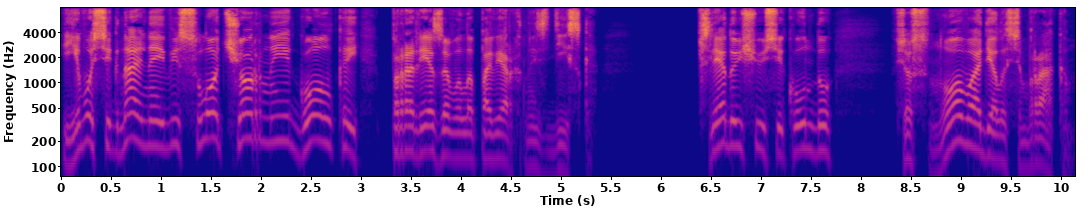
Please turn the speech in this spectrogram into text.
Его сигнальное весло черной иголкой прорезывало поверхность диска. В следующую секунду — все снова оделось мраком.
